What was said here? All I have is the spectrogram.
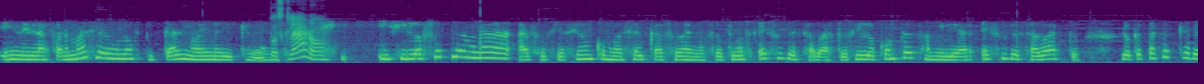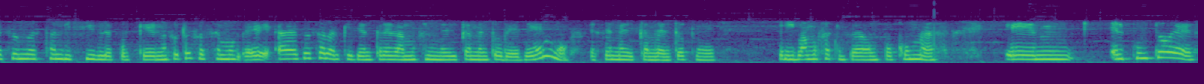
en, la farmacia de un hospital no hay medicamentos. Pues claro. Y, si lo suple una asociación como es el caso de nosotros, eso es desabasto. Si lo compra el familiar, eso es desabasto. Lo que pasa es que a veces no es tan visible porque nosotros hacemos, eh, has de saber que ya entregamos el medicamento, debemos ese medicamento que y vamos a comprar un poco más. Em, el punto es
